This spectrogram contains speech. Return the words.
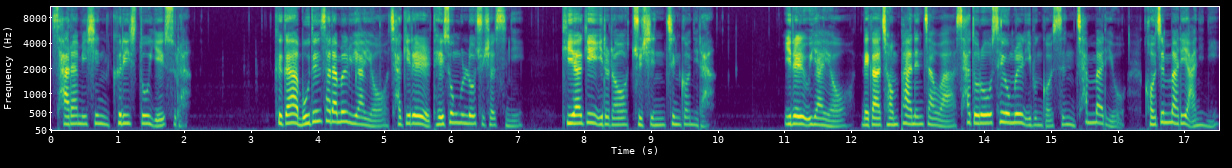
사람이신 그리스도 예수라. 그가 모든 사람을 위하여 자기를 대속물로 주셨으니 기약이 이르러 주신 증거니라. 이를 위하여 내가 전파하는 자와 사도로 세움을 입은 것은 참말이요 거짓말이 아니니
